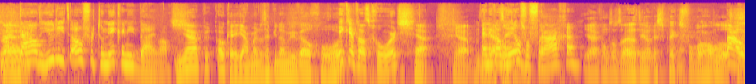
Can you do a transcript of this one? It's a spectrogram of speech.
Maar Eh, daar hadden jullie het over toen ik er niet bij was. Ja, oké, ja, maar dat heb je dan weer wel gehoord. Ik heb dat gehoord. Ja, Ja, En ik had heel veel vragen. Jij vond dat wij dat heel respectvol behandeld. Nou,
